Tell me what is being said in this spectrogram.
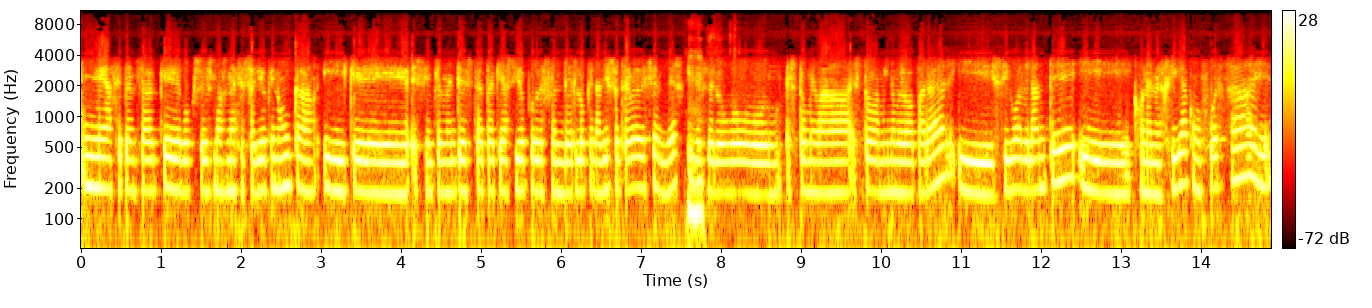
me hace pensar que Vox es más necesario que nunca y que simplemente este ataque ha sido por defender lo que nadie se atreve a defender y desde luego esto me va esto a mí no me va a parar y sigo adelante y con energía, con fuerza y,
